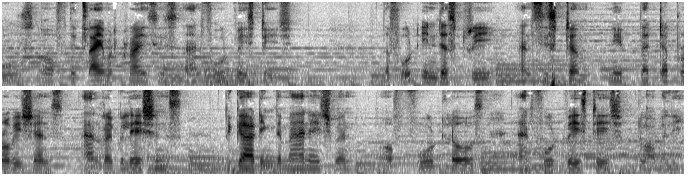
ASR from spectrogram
woes of the climate crisis and food wastage. The food industry and system need better provisions and regulations regarding the management of food loss and food wastage globally.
